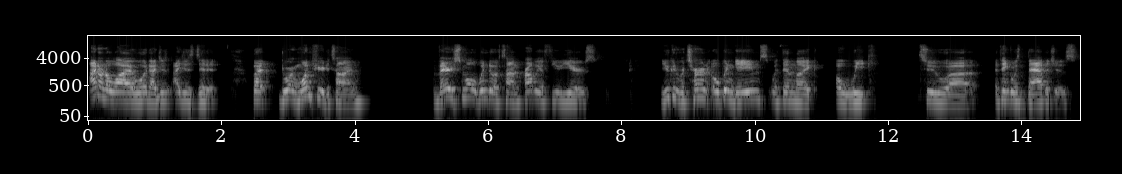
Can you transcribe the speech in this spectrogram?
I don't know why I would. I just I just did it. But during one period of time, very small window of time, probably a few years, you could return open games within like a week to uh, I think it was Babbage's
